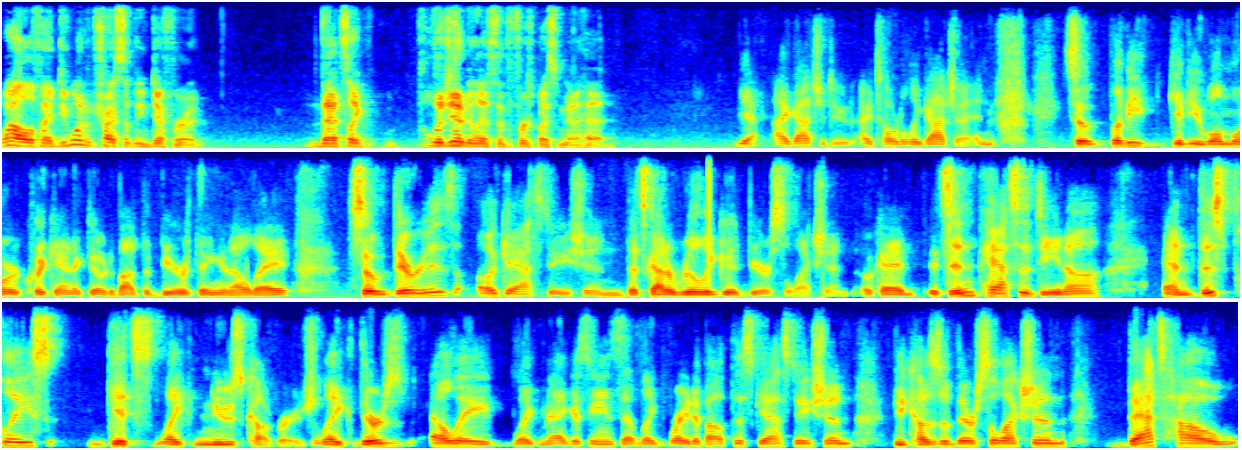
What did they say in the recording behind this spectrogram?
well, if I do want to try something different, that's like legitimately that's the first place I'm going to head. Yeah, I got you, dude. I totally got you. And so let me give you one more quick anecdote about the beer thing in LA. So there is a gas station that's got a really good beer selection. Okay, it's in Pasadena, and this place gets like news coverage like there's la like magazines that like write about this gas station because of their selection that's how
